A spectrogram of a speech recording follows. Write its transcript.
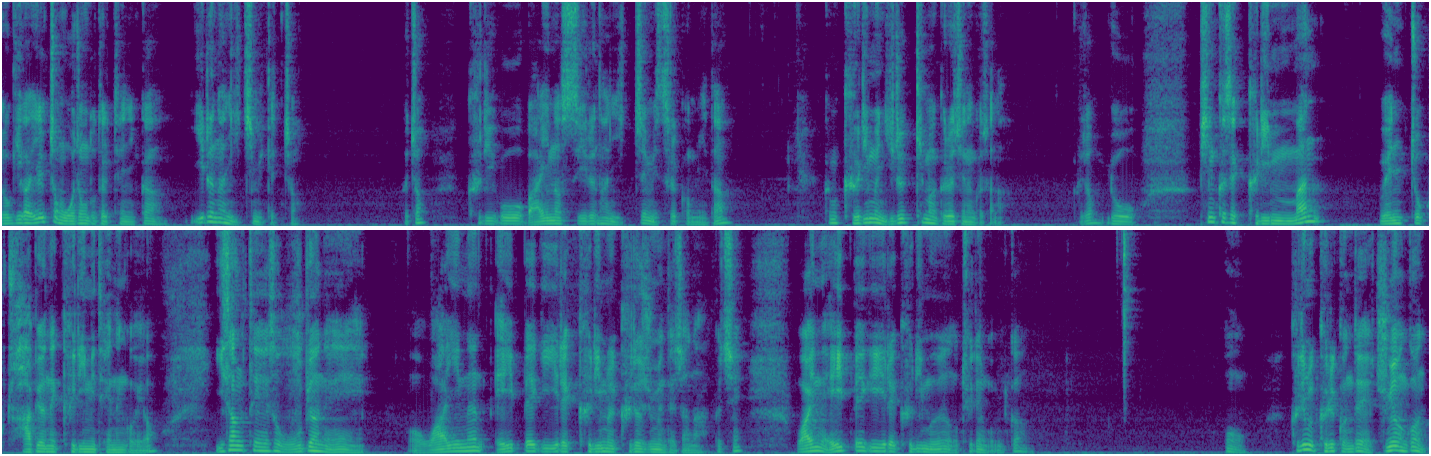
여기가 1.5 정도 될 테니까 1은 한 이쯤 있겠죠. 그죠? 그리고 마이너스 1은 한 이쯤 있을 겁니다. 그럼 그림은 이렇게만 그려지는 거잖아. 그죠? 요 핑크색 그림만 왼쪽 좌변의 그림이 되는 거예요. 이 상태에서 우변에 어, y는 a 빼기 1의 그림을 그려주면 되잖아. 그치? y는 a 빼기 1의 그림은 어떻게 되는 겁니까? 어, 그림을 그릴 건데 중요한 건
